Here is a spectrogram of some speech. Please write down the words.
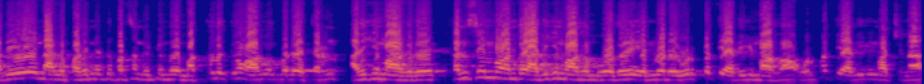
அதே நாங்க பதினெட்டு பர்சன்ட் விற்கும் போது மக்களுக்கும் வாங்கக்கூடிய திறன் அதிகமாகுது. கன்சியூமர் வந்து அதிகமாகும் போது என்னுடைய உற்பத்தி அதிகமாகும். உற்பத்தி அதிகமாச்சுன்னா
